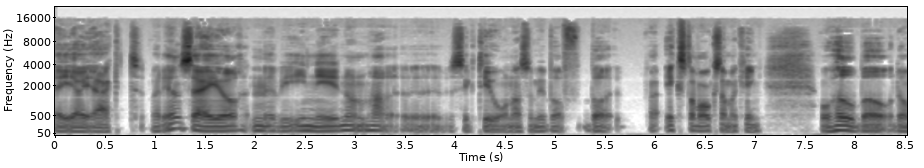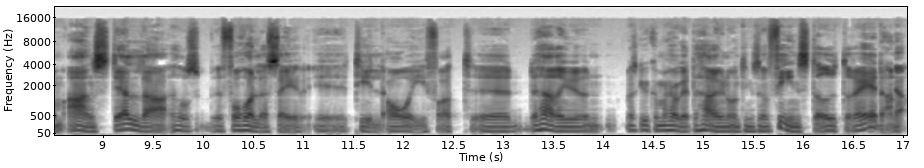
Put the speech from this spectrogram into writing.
AI Act, vad den säger. Mm. Är vi inne i någon av de här eh, sektorerna som vi bör, bör vara extra vaksamma kring. Och hur bör de anställda hur förhålla sig eh, till AI? För att eh, det här är ju, man ska ju komma ihåg att det här är ju någonting som finns där ute redan. Ja,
